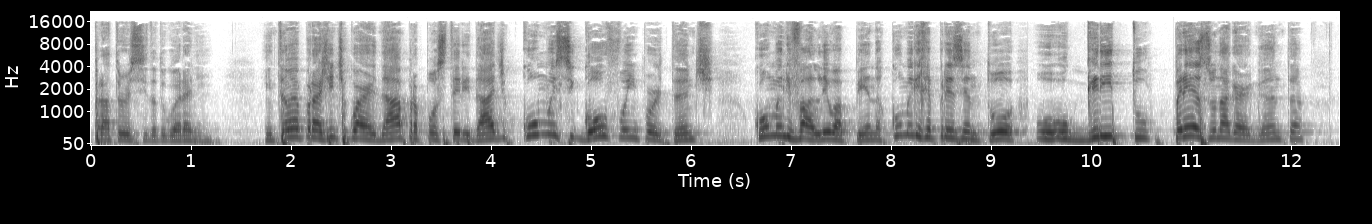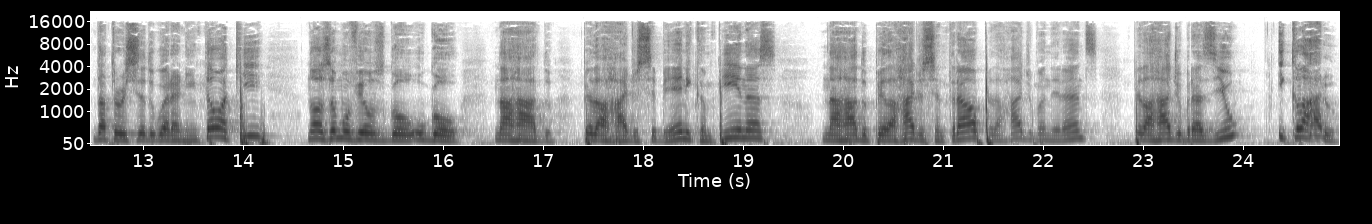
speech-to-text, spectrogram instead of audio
para a torcida do Guarani. Então é para a gente guardar para a posteridade como esse gol foi importante, como ele valeu a pena, como ele representou o, o grito preso na garganta da torcida do Guarani. Então aqui nós vamos ver os gol, o gol narrado pela Rádio CBN Campinas, narrado pela Rádio Central, pela Rádio Bandeirantes, pela Rádio Brasil e, claro,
